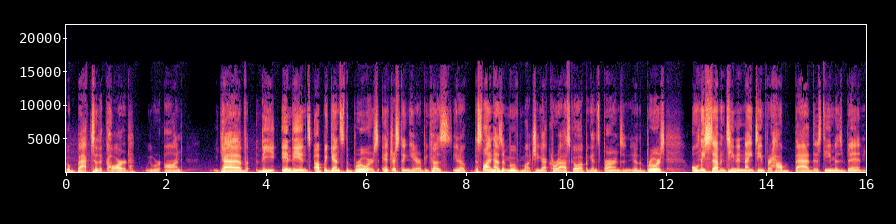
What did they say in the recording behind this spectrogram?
go back to the card we were on. We have the Indians up against the Brewers. Interesting here because, you know, this line hasn't moved much. You got Carrasco up against Burnes, and, you know, the Brewers only 17 and 19 for how bad this team has been.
